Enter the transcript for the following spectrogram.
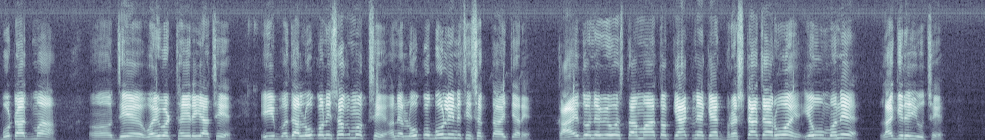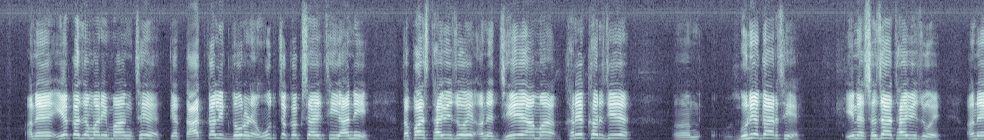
બોટાદમાં જે વહીવટ થઈ રહ્યા છે, એ બધા લોકોની સમક્ષ છે અને લોકો બોલી નથી શકતા અત્યારે. કાયદો ને વ્યવસ્થામાં તો ક્યાંક ને ક્યાંક ભ્રષ્ટાચાર હોય એવું મને લાગી રહ્યું છે. અને એક જ અમારી માંગ છે કે તાત્કાલિક ધોરણે ઉચ્ચ કક્ષાએથી આની તપાસ થવી જોઈએ અને જે આમાં ખરેખર જે ગુનેગાર છે, એને સજા થવી જોઈએ. અને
